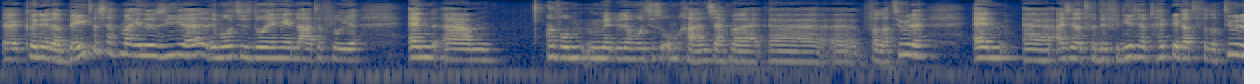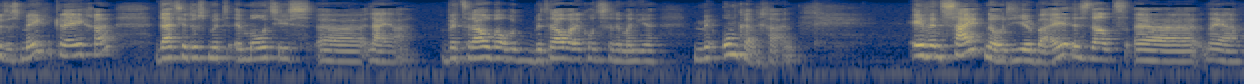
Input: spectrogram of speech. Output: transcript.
uh, kun je dat beter, zeg maar, energie, hè, emoties door je heen laten vloeien. En um, met emoties omgaan, zeg maar, uh, uh, van nature. En als je dat gedefinieerd hebt, heb je dat van nature dus meegekregen. Dat je dus met emoties, nou ja, betrouwbaar, op een betrouwbare, consistente manier om kan gaan. Even een side note hierbij is dat, uh, nou ja,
